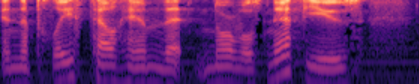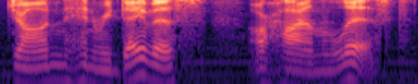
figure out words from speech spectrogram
and the police tell him that Norval's nephews, John and Henry Davis, are high on the list.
